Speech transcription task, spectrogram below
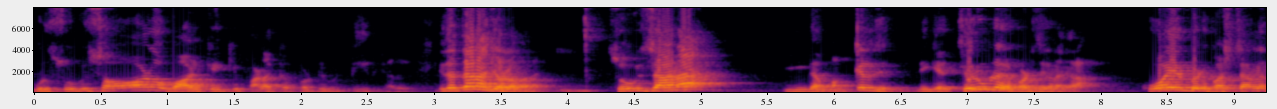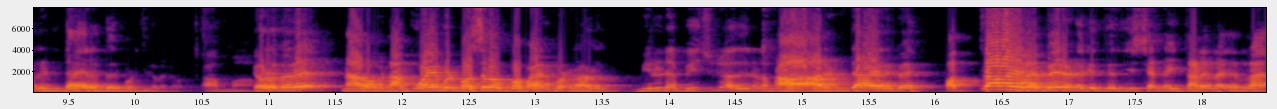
ஒரு சொகுசான வாழ்க்கைக்கு பழக்கப்பட்டு விட்டீர்கள். இதைத்தான் நான் சொல்ல வரேன். சொகுசான இந்த மக்கள் நீங்க தெருவில் படிச்சு கிடக்குறான். கோயம்பேடு பஸ் ஸ்டாண்ட்ல ரெண்டாயிரம் பேர் படிச்சு கிடக்குறான். ஆமா. எவ்வளவு பேரு? நான் நான் கோயம்பேடு பஸ்ல ப- பயணம் பண்ற ஆளு. மெரினா பீச்லயும் அதே ஆ நிலைமை ரெண்டாயிரம் பேர். பத்தாயிரம் பேர் எனக்கு தெரிஞ்சு சென்னை தலைநகர்ல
